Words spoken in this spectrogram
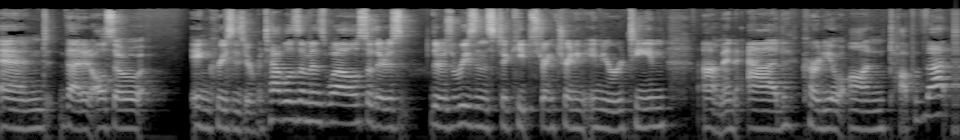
and that it also increases your metabolism as well. So there's there's reasons to keep strength training in your routine um, and add cardio on top of that.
